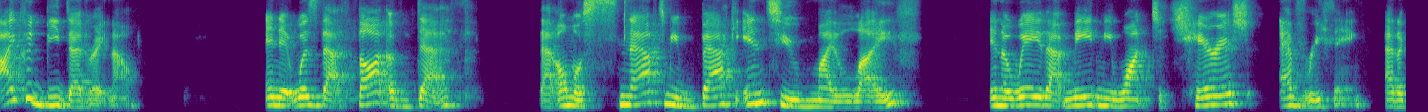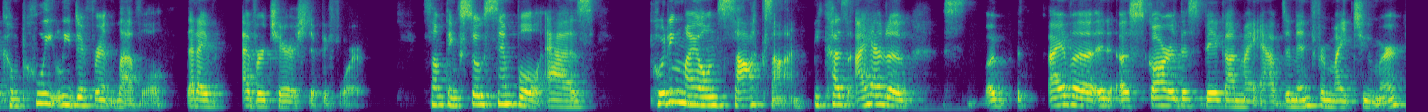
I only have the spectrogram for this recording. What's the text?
I could be dead right now. And it was that thought of death that almost snapped me back into my life in a way that made me want to cherish everything at a completely different level that I've ever cherished it before. Something so simple as putting my own socks on because I had a, Uh, I have a, a scar this big on my abdomen from my tumor.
